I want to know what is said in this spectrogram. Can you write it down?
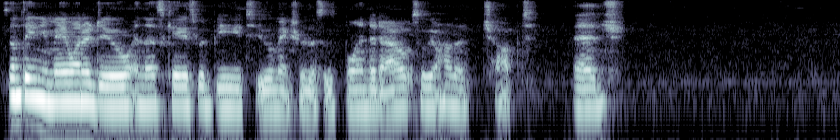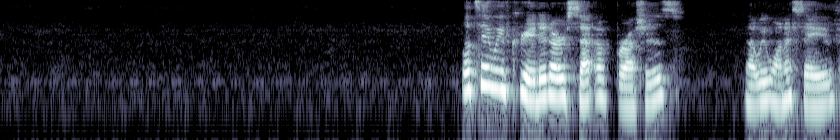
Something you may want to do in this case would be to make sure this is blended out so we don't have a chopped edge. Let's say we've created our set of brushes that we want to save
